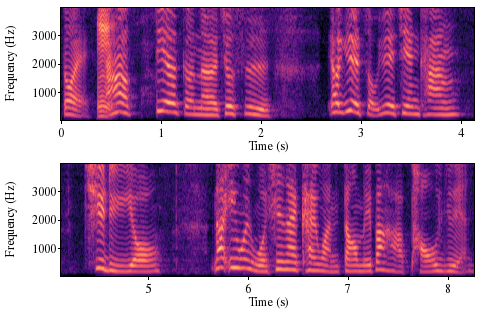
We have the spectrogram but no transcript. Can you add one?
对，然后第二个呢，就是要越走越健康，去旅游。那因为我现在开完刀，没办法跑远，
